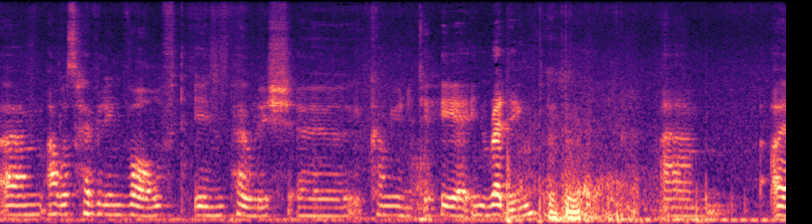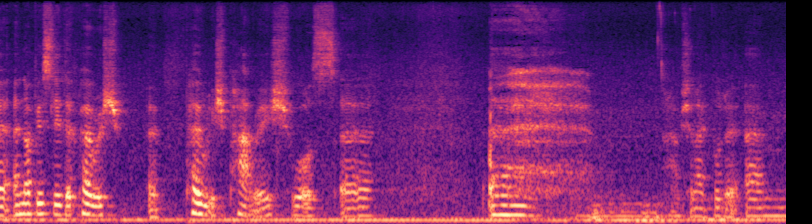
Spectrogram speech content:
um, I was heavily involved in Polish uh, community here in Reading, Mm-hmm. um, I, and obviously the Polish uh, Polish parish was, uh, uh, how shall I put it, um,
